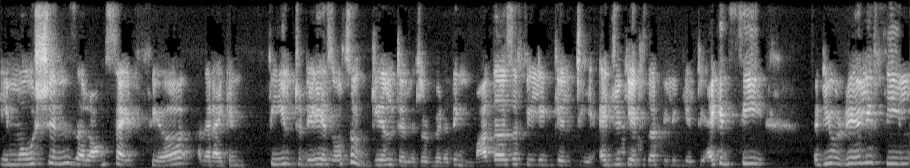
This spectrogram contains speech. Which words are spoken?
emotions alongside fear that I can feel today is also guilt a little bit. I think mothers are feeling guilty, educators are feeling guilty. I can see that you really feel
